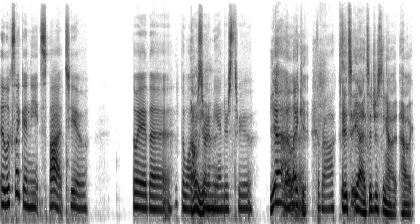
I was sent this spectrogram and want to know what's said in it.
It looks like a neat spot too. The way the the water Oh, sort of meanders through. Yeah, I like it. The rocks. It's yeah, it's interesting how it, how it,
